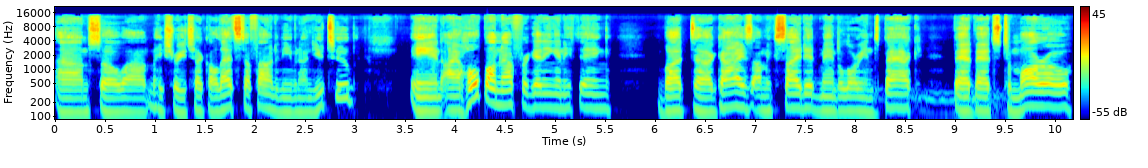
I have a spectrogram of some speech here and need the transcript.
Um, so uh, make sure you check all that stuff out, and even on YouTube. And I hope I'm not forgetting anything. But uh, guys, I'm excited. Mandalorian's back. Bad Batch tomorrow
